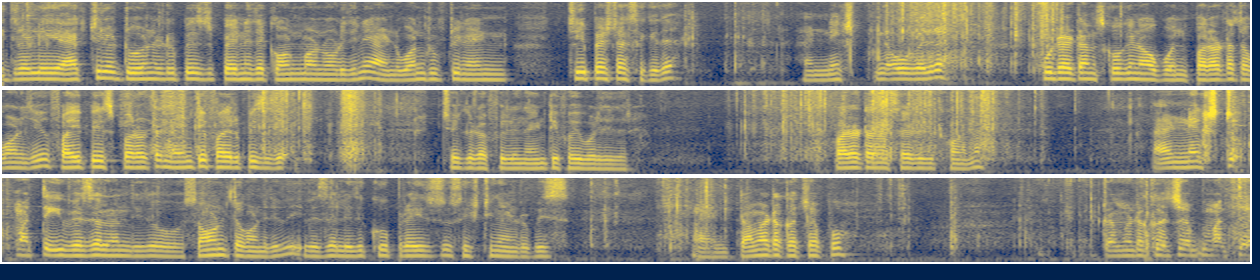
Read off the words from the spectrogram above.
ಇದರಲ್ಲಿ actually two hundred rupees pen ಇದೆ ಕೌಂಟ್ ಮಾಡಿ ನೋಡಿದ್ದೀನಿ. ಆ್ಯಂಡ್ ಒನ್ ಫಿಫ್ಟಿ ನೈನ್ ಚೀಪೆಸ್ಟಾಗಿ ಸಿಕ್ಕಿದೆ. ಆ್ಯಂಡ್ ನೆಕ್ಸ್ಟ್ ಹೋಗಿದ್ರೆ ಫುಡ್ ಐಟಮ್ಸ್ಗೆ ಹೋಗಿ ನಾವು ಒಂದು ಪರೋಟ ತೊಗೊಂಡಿದ್ದೀವಿ. Five piece parotta ninety five rupees ಇದೆ. ಚೆಕ್ ಇಟ್ ಆಫ್ ಇಲ್ಲಿ ನೈಂಟಿ ಫೈವ್ ಬರ್ತಿದ್ದಾರೆ ಪರೋಟನ ಸೈಡಿಗೆ ಇಟ್ಕೊಳ್ಳೋಣ. ಆ್ಯಂಡ್ ನೆಕ್ಸ್ಟ್ ಮತ್ತು ಈ ವೆಸಲ್ ಒಂದು ಇದು ಸೌಂಡ್ ತೊಗೊಂಡಿದ್ದೀವಿ ಈ ವೆಸಲ್ ಇದಕ್ಕೂ price sixty nine rupees and tomato ketchup tomato ketchup ಮತ್ತು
